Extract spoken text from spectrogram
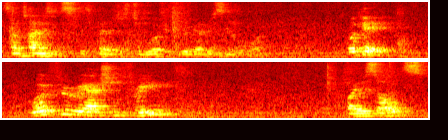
sometimes it's, it's better just to work through every single one. Okay, work through reaction 3 by yourselves,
